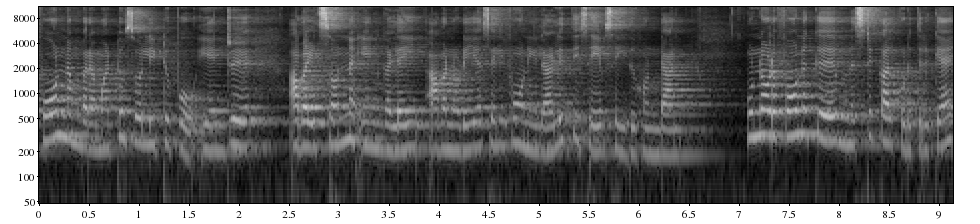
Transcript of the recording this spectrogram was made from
ஃபோன் நம்பரை மட்டும் சொல்லிட்டு போ என்று அவள் சொன்ன எண்களை அவனுடைய செல்ஃபோனில் அழுத்தி சேவ் செய்து கொண்டான். உன்னோட ஃபோனுக்கு மிஸ்டு கால் கொடுத்துருக்கேன்.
